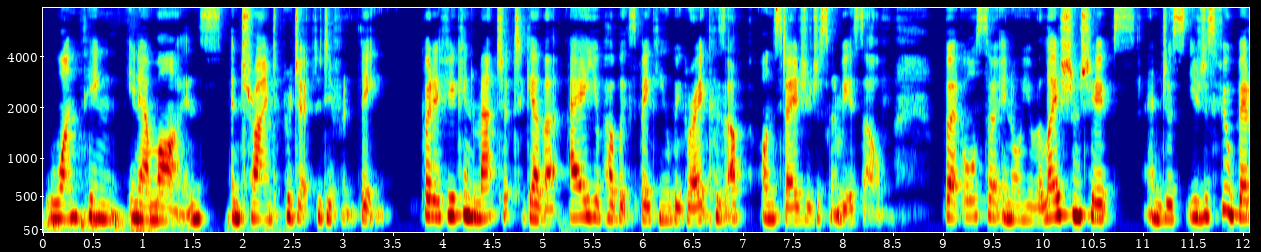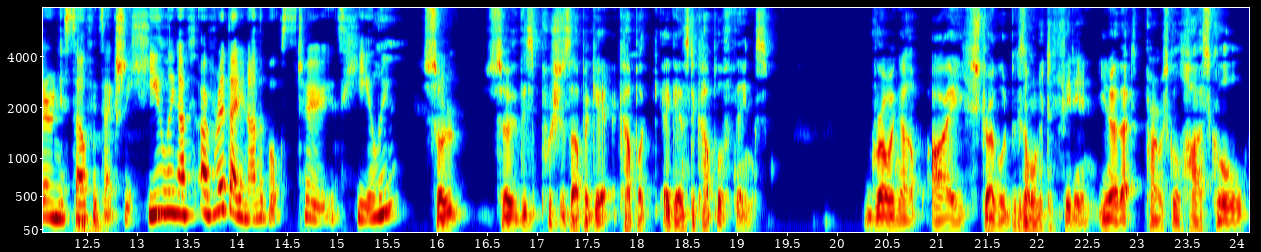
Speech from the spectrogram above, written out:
one thing in our minds and trying to project a different thing? But if you can match it together, A, your public speaking will be great because up on stage you're just going to be yourself. But also in all your relationships and just, you just feel better in yourself. It's actually healing. I've, I've read that in other books too. It's healing. So, so this pushes up against a couple of, against a couple of things. Growing up, I struggled because I wanted to fit in. You know, that primary school, high school,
